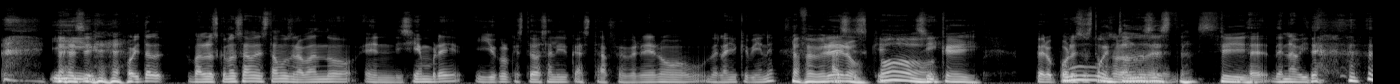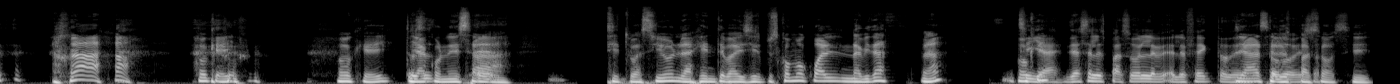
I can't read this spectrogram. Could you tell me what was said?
Y ahorita, para los que no saben, estamos grabando en diciembre y yo creo que este va a salir hasta febrero del año que viene. Hasta febrero. oh, sí. ok. Pero por eso uh, estamos hablando de, de, Navidad. ok. Ok. ya con esa eh, situación la gente va a decir, pues ¿cómo cuál Navidad? ¿verdad? Sí, ya, ya se les pasó el, efecto de Ya se les pasó, sí.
